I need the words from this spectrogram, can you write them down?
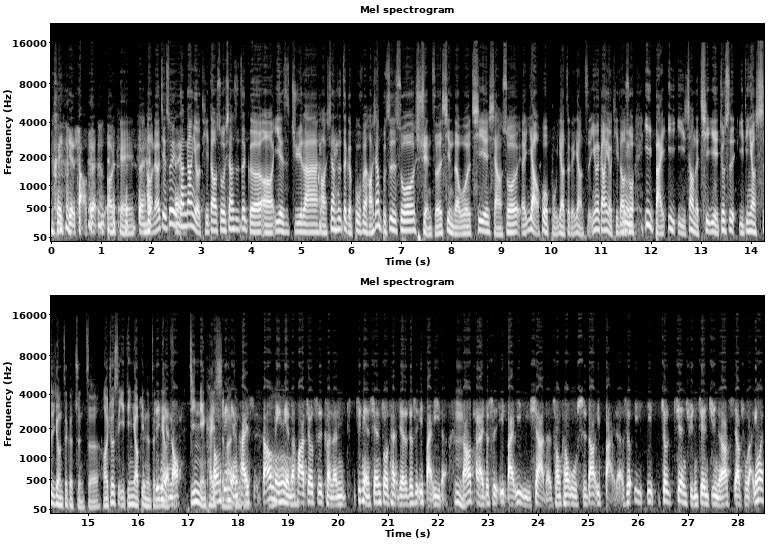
可以介绍。对，OK，对，好了解。所以刚刚有提到说，像是这个呃 ESG 啦，好像是这个部分，好像不是说选择性的，我企业想说呃要或不要这个样子。因为刚刚有提到说，一百亿以上的企业就是一定要适用这个准则，哦，就是一定要变成这个样子。今年哦，今年开始，从今年开始，然后明年的话就是可能今年先做碳揭的，就是一百亿的，嗯，然后再来就是一百亿以下的，从可能五十到一百的，就一一就渐循渐进的要。要出来，因为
